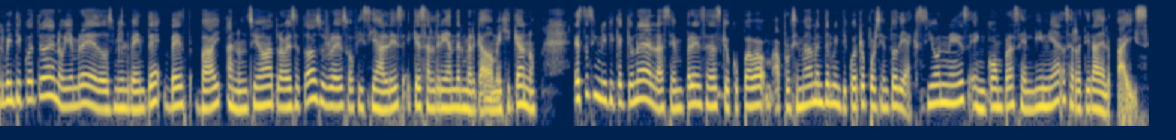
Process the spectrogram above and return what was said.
El 24 de noviembre de 2020, Best Buy anunció a través de todas sus redes oficiales que saldrían del mercado mexicano. Esto significa que una de las empresas que ocupaba aproximadamente el 24% de acciones en compras en línea se retira del país.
